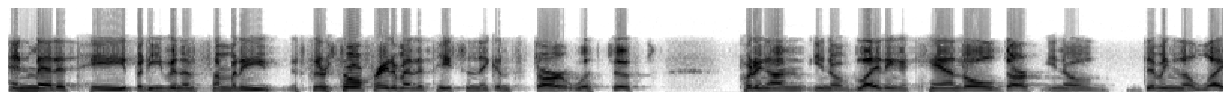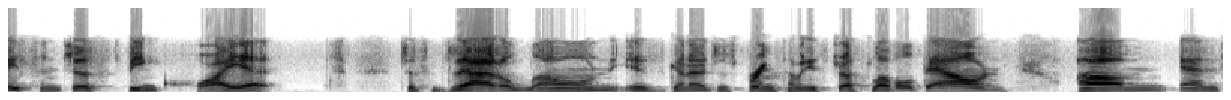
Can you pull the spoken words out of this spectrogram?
and meditate. But even if somebody, if they're so afraid of meditation, they can start with just putting on, you know, lighting a candle, dark, you know, dimming the lights and just being quiet. Just that alone is going to just bring somebody's stress level down. Um, and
